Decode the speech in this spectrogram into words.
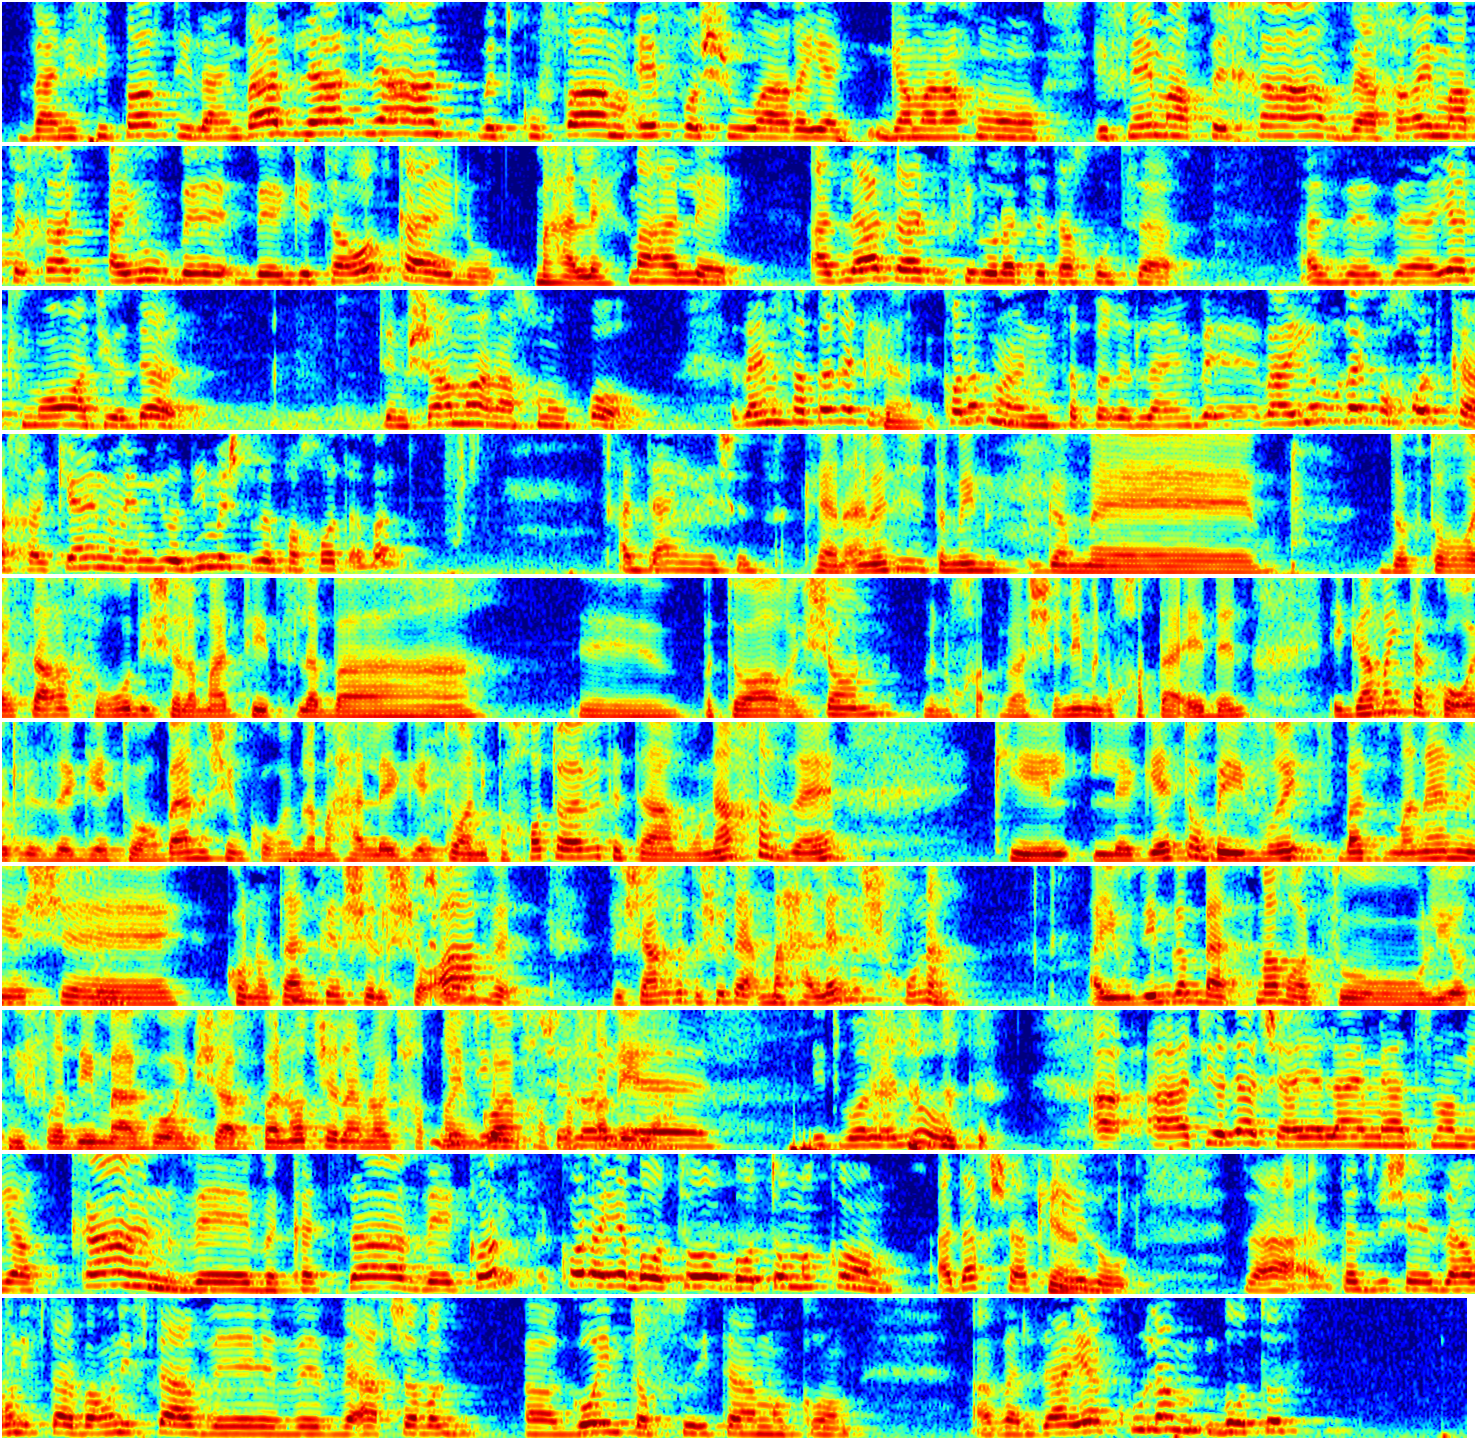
ואני סיפרתי להם, ואז לאט לאט בתקופה איפשהו, הרי גם אנחנו לפני מהפכה ואחרי מהפכה היו בגטאות כאלו, מעלה. מעלה, אז לאט לאט התחילו לצאת החוצה, אז זה, זה היה כמו, את יודעת, אתם שמה, אנחנו פה. אז אני מספרת, כן. כל הזמן אני מספרת להם, והיום אולי פחות ככה, כן, והם יודעים שזה פחות, אבל עדיין יש את זה. כן, האמת היא שתמיד גם אה, דוקטור שרה סרודי שלמדתי אצלה ב... אה, בתואר הראשון מנוח... והשני מנוחתה עדן, היא גם הייתה קוראת לזה גטו, הרבה אנשים קוראים לה מהלי גטו, אני פחות אוהבת את המונח הזה, כי לגטו בעברית בת זמננו יש אה, קונוטציה של שואה, ו... ושם זה פשוט היה, מהלה זה שכונה. היהודים גם בעצמם רצו להיות נפרדים מהגויים, שהבנות שלהם לא התחתנו עם גויים חס שלא וחלילה. יהיה התבוללות. את יודעת שהיה להם מעצמם ירקן ו- וקצב וכל הכל היה באותו, באותו מקום עד עכשיו כן. כאילו. תעזבי שזה ההוא נפטר וההוא נפטר ו- ו- ועכשיו הגויים תפסו את המקום. אבל זה היה כולם באותו,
